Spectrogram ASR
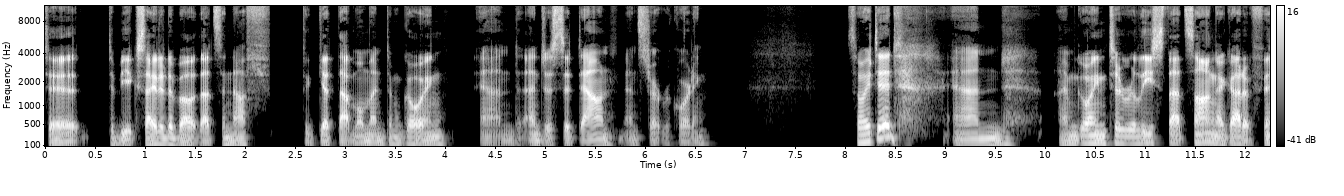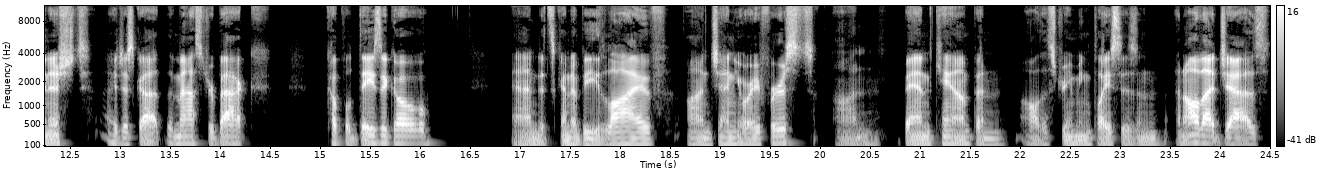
to to be excited about. That's enough to get that momentum going and and just sit down and start recording. So I did, and I'm going to release that song. I got it finished. I just got the master back a couple days ago, and it's going to be live on January 1st on Bandcamp and all the streaming places and and all that jazz.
